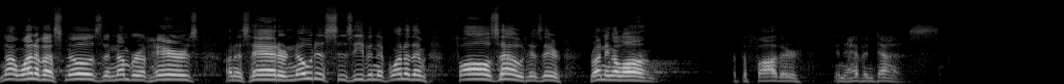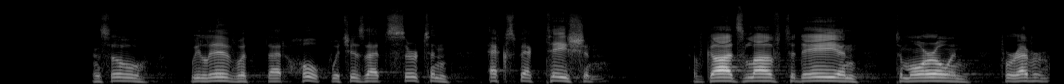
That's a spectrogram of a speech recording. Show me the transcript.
Not one of us knows the number of hairs on his head or notices even if one of them falls out as they're running along. But the Father in heaven does. And so we live with that hope, which is that certain expectation of God's love today and tomorrow and forever.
